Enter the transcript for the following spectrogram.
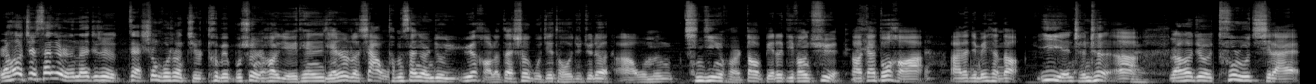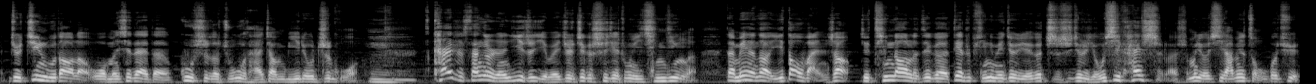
然后这三个人呢，就是在生活上其实特别不顺。然后有一天炎热的下午，他们三个人就约好了在涉谷街头，就觉得啊，我们清静一会儿，到别的地方去啊，该多好啊啊！那就没想到一言成谶啊，然后就突如其来就进入到了我们现在的故事的主舞台，叫弥留之国。嗯，开始三个人一直以为就是这个世界终于清静了，但没想到一到晚上就听到了这个电视屏里面就有一个指示，就是游戏开始了。什么游戏？他们就走过去，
